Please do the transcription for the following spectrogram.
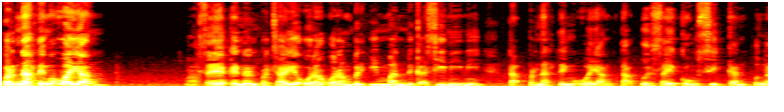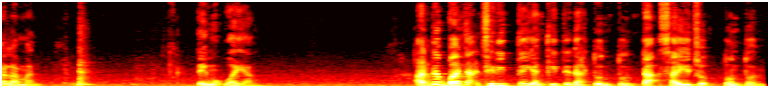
pernah tengok wayang? Ha, saya akan percaya orang-orang beriman dekat sini ni tak pernah tengok wayang. Tak apa, saya kongsikan pengalaman. Tengok wayang. Ada banyak cerita yang kita dah tonton. Tak, saya tonton.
